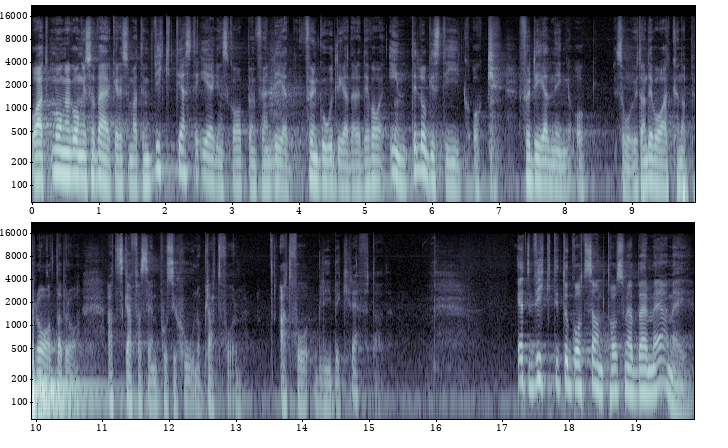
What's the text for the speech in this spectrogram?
Och att många gånger så verkar det som att den viktigaste egenskapen för en, led, för en god ledare, det var inte logistik och fördelning och så, utan det var att kunna prata bra, att skaffa sig en position och plattform, att få bli bekräftad. Ett viktigt och gott samtal som jag bär med mig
